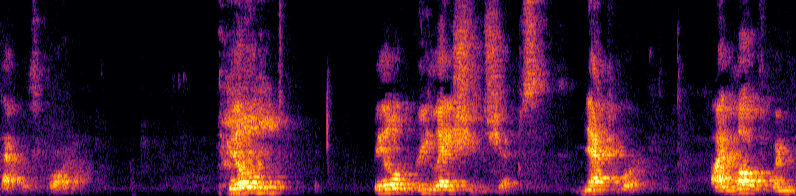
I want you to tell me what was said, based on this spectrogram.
that was brought up. Build, build relationships, network. I love when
